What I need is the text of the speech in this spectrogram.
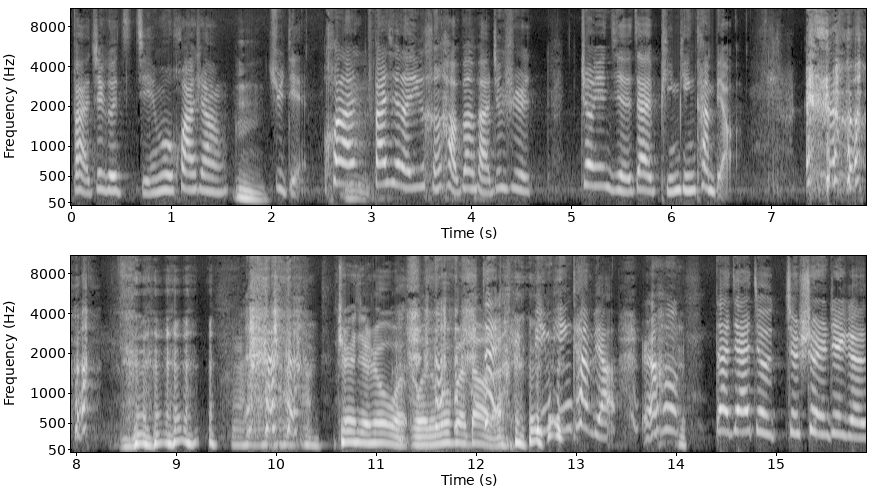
把这个节目画上嗯，句点。后来发现了一个很好办法，就是郑渊洁在频频看表。陈元杰说我我的 Uber 到了，频频看表，然后大家就就顺着这个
